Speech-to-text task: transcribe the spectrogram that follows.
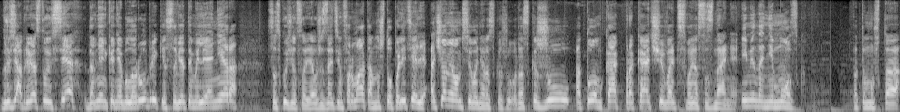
Друзья, приветствую всех. Давненько не было рубрики «Советы миллионера». Соскучился я уже за этим форматом. Ну что, полетели. О чем я вам сегодня расскажу? Расскажу о том, как прокачивать свое сознание. Именно не мозг. Потому что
